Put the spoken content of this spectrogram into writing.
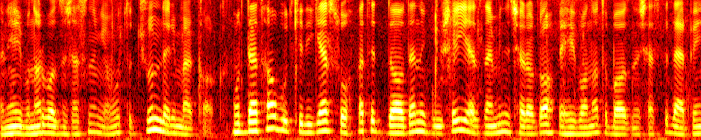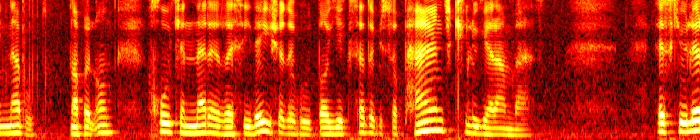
یعنی حیوانا رو بازنشسته نمیگم. تو جون داریم بر کار کن مدت ها بود که دیگر صحبت دادن گوشه ای از زمین چراگاه به حیوانات بازنشسته در بین نبود. ناپل اون خوک نر رسیده ای شده بود با 125 کیلوگرم وزن. اسکیولر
